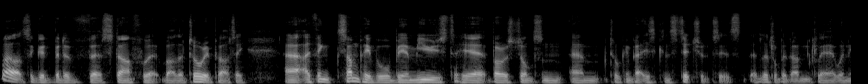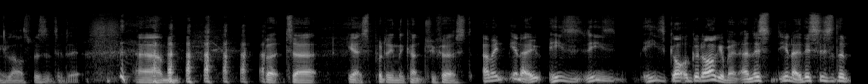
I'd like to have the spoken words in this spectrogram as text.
Well, it's a good bit of uh, staff work by the Tory party. Uh, I think some people will be amused to hear Boris Johnson um, talking about his constituency. It's a little bit unclear when he last visited it. Um, but uh, yes, putting the country first. I mean, you know, he's he's he's got a good argument, and this, you know, this is the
